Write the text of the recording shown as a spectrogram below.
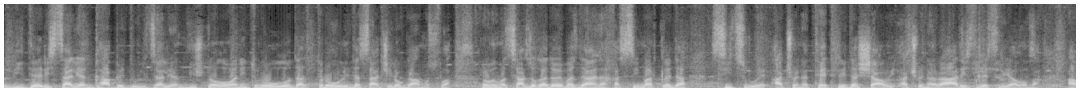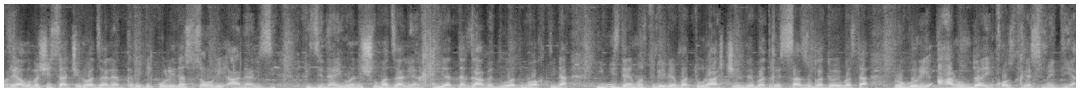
ლიდერის ძალიან გაბედული, ძალიან მნიშვნელოვანი დროულო და დროული და საჭირო გამოსვლა, რომელმაც საზოგადოებას დაანახა სიმართლე და სიცრუე, აჩვენა თეთრი და შავი, აჩვენა რა არის დღეს რეალობა. ამ რეალობაში საჭიროა ძალიან კრიტიკული და სწორი ანალიზი. ბიზნა ივანიშვილმა ძალიან ღიად და გაბედულად მოახდინა იმის დემონსტრირება თუ რა სჭირდება დღეს საზოგადოებას და როგორი არ უნდა იყოს დღეს მედია.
